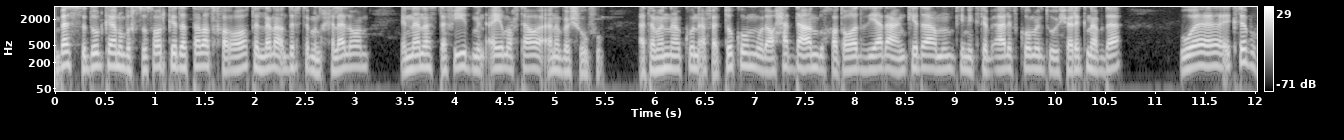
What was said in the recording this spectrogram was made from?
بس دول كانوا باختصار كده الثلاث خطوات اللي أنا قدرت من خلالهم إن أنا أستفيد من أي محتوى أنا بشوفه. أتمنى أكون أفدتكم ولو حد عنده خطوات زيادة عن كده ممكن يكتبها لي في كومنت ويشاركنا بده واكتبوا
